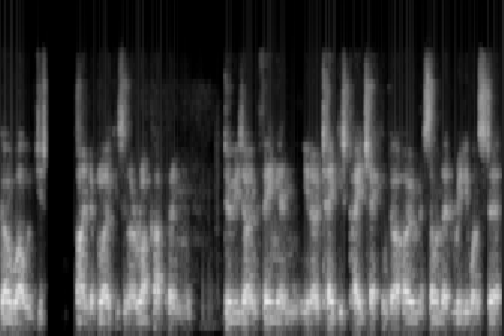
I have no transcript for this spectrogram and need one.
go, well, we've just signed a bloke who's going to rock up and do his own thing and, you know, take his paycheck and go home and someone that really wants to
